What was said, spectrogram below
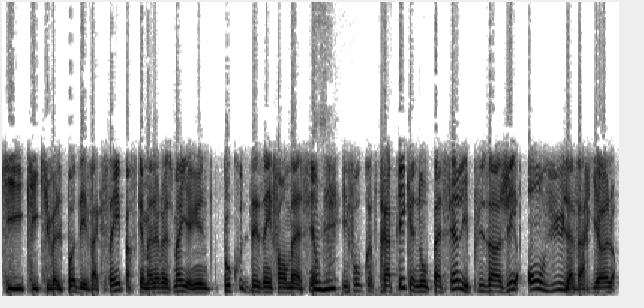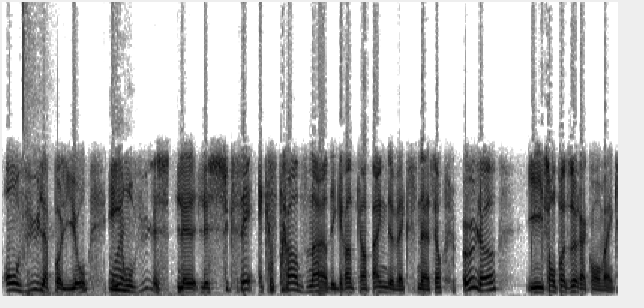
qui, qui, qui veulent pas des vaccins parce que malheureusement, il y a eu beaucoup de désinformation. Mm-hmm. Il faut se rappeler que nos patients les plus âgés ont vu la variole, ont vu la polio et ont vu le, le, succès extraordinaire des grandes campagnes de vaccination. Eux, là, ils sont pas durs à convaincre.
